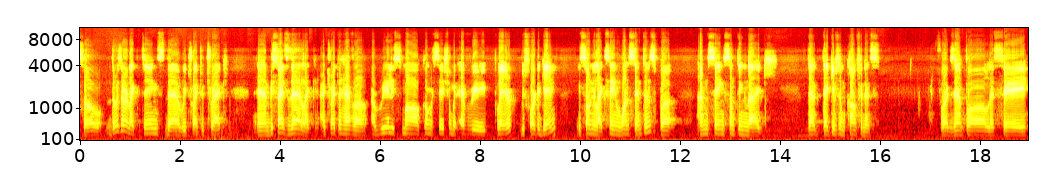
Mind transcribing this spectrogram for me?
So those are like things that we try to track. And besides that, like I try to have a, a really small conversation with every player before the game. It's only like saying one sentence, but I'm saying something like that that gives them confidence. For example, let's say,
